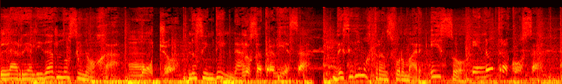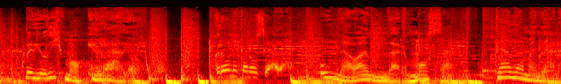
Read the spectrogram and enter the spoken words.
La realidad nos enoja mucho, nos indigna, nos atraviesa. Decidimos transformar eso en otra cosa. Periodismo y radio. Crónica Anunciada. Una banda hermosa cada mañana.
